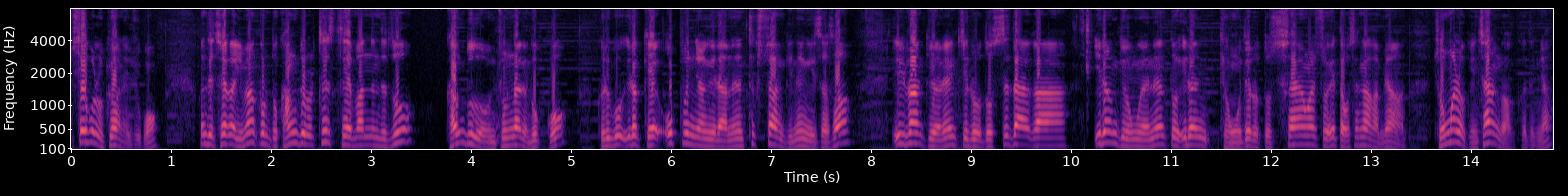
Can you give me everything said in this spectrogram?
새 걸로 교환해주고 근데 제가 이만큼 또 강도를 테스트 해봤는데도 강도도 엄청나게 높고 그리고 이렇게 오픈형이라는 특수한 기능이 있어서 일반 기어렌지로도 쓰다가 이런 경우에는 또 이런 경우대로 또 사용할 수 있다고 생각하면 정말로 괜찮은 것 같거든요.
